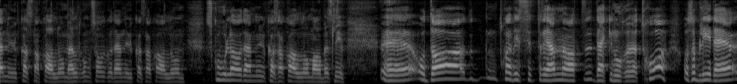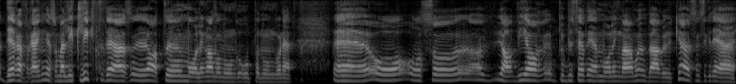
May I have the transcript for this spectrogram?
den uka snakker alle om eldreomsorg, og den uka snakker alle om skole, og den uka snakker alle om arbeidsliv. Eh, og da tror jeg vi sitter igjen med at det er ikke noe rød tråd. Og så blir det, det refrenget som er litt likt, det er at uh, målingene når noen går opp og noen går ned. Eh, og, og, så Ja, vi har publisert én måling hver, hver uke. Jeg syns ikke det er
